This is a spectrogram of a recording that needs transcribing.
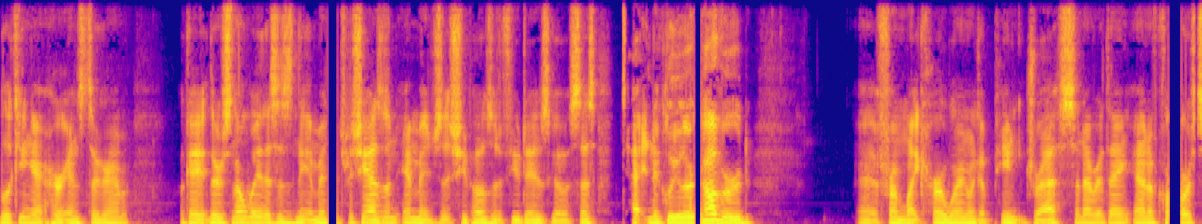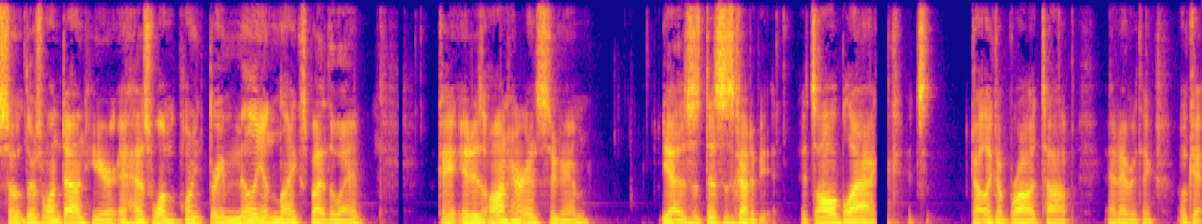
looking at her Instagram, okay, there's no way this isn't the image, but she has an image that she posted a few days ago says technically they're covered. Uh, from like her wearing like a pink dress and everything, and of course, so there's one down here. It has 1.3 million likes, by the way. Okay, it is on her Instagram. Yeah, this is this has got to be it. It's all black. It's got like a broad top and everything. Okay,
